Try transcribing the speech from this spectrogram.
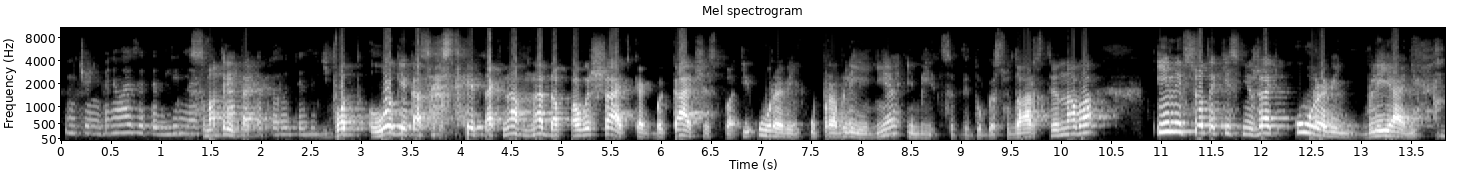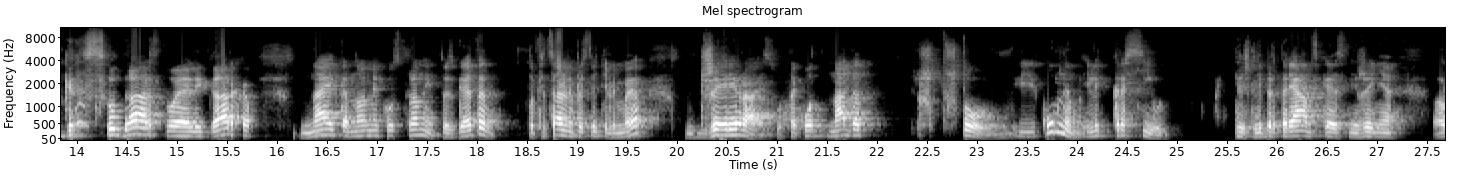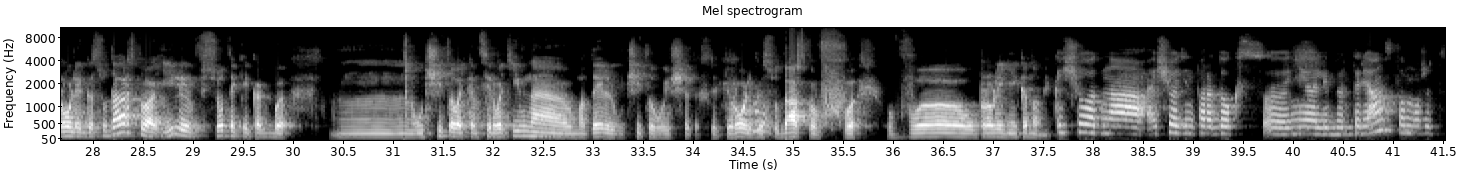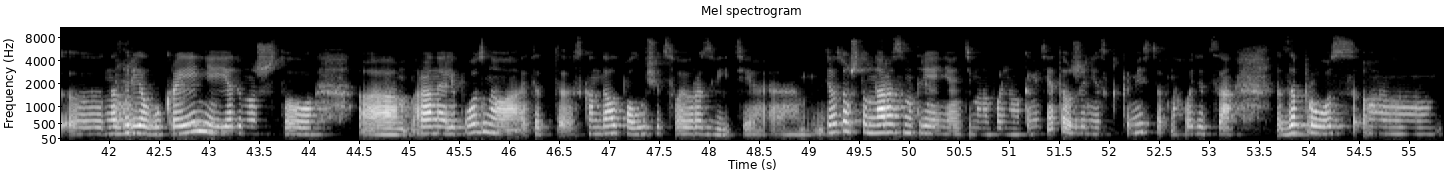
Ничего не поняла из этой длинной Смотри, цитаты, так, которую ты зачитал. Вот логика состоит, так нам надо повышать как бы качество и уровень управления, имеется в виду государственного, или все-таки снижать уровень влияния государства и олигархов на экономику страны. То есть это официальный представитель МФ Джерри Райс. Вот так вот, надо что, к умным или красивым? То есть либертарианское снижение роли государства или все-таки как бы учитывать консервативная модель, учитывающая, так сказать, роль ну, государства в, в управлении экономикой. Еще, одна, еще один парадокс э, неолибертарианства может э, назрел в Украине. Я думаю, что э, рано или поздно этот скандал получит свое развитие. Дело в том, что на рассмотрении антимонопольного комитета уже несколько месяцев находится запрос Э,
